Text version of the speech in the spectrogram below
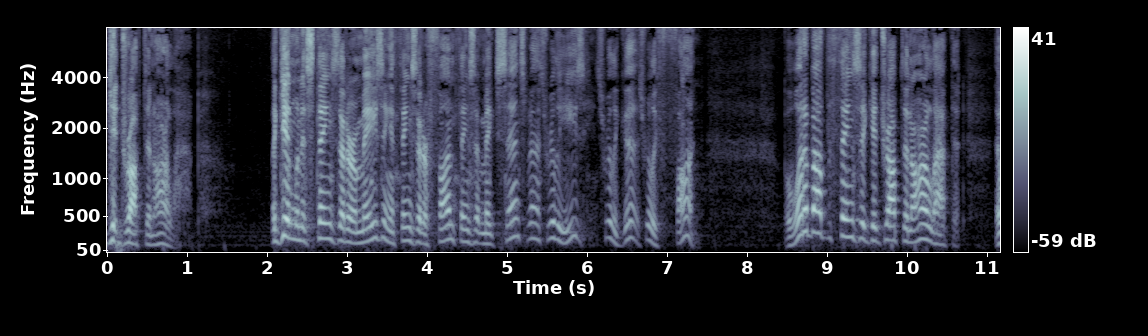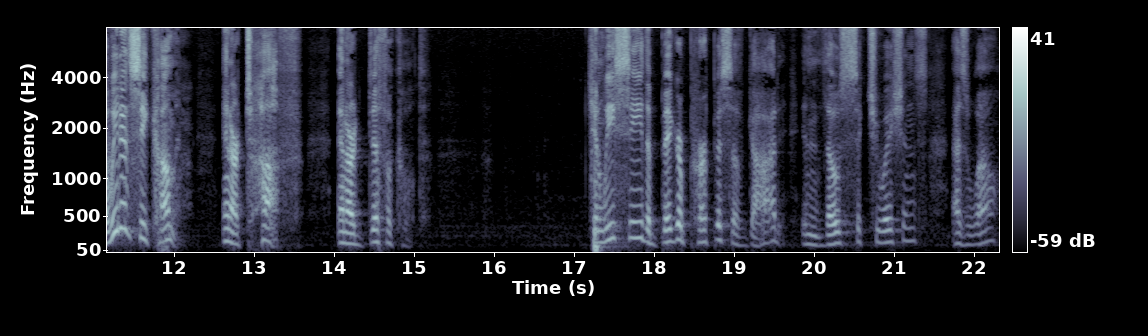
get dropped in our lap? Again, when it's things that are amazing and things that are fun, things that make sense, man, it's really easy. It's really good. It's really fun. But what about the things that get dropped in our lap that, that we didn't see coming and are tough and are difficult? Can we see the bigger purpose of God in those situations as well?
